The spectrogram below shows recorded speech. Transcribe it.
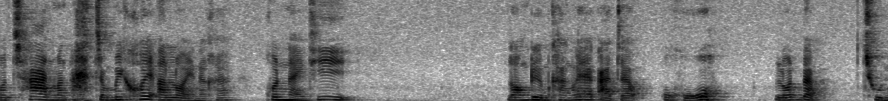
รสชาติมันอาจจะไม่ค่อยอร่อยนะคะ คนไหนที่ ลองดื่มครั้งแรกอาจจะ โอ้โหรสแบบฉุน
